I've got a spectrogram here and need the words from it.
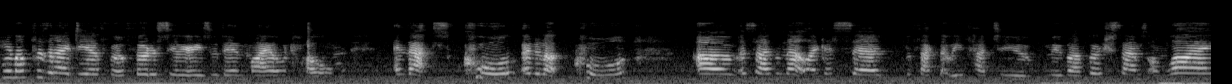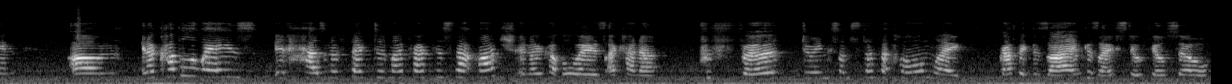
came up with an idea for a photo series within my own home, and that's cool. Ended up cool. Um, aside from that, like I said, fact that we've had to move our poetry slams online. Um, in a couple of ways, it hasn't affected my practice that much. In a couple of ways, I kind of prefer doing some stuff at home, like graphic design, because I still feel so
